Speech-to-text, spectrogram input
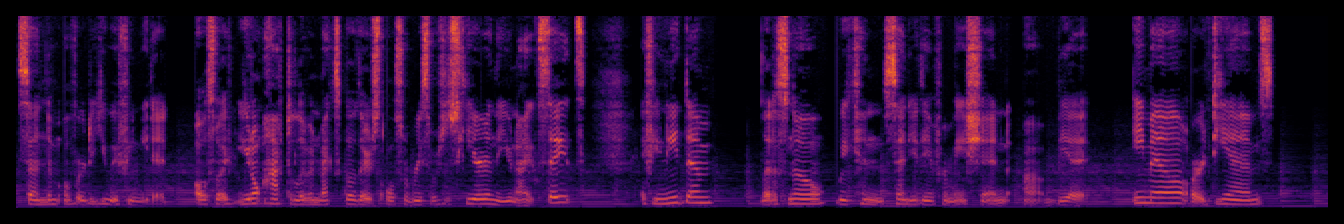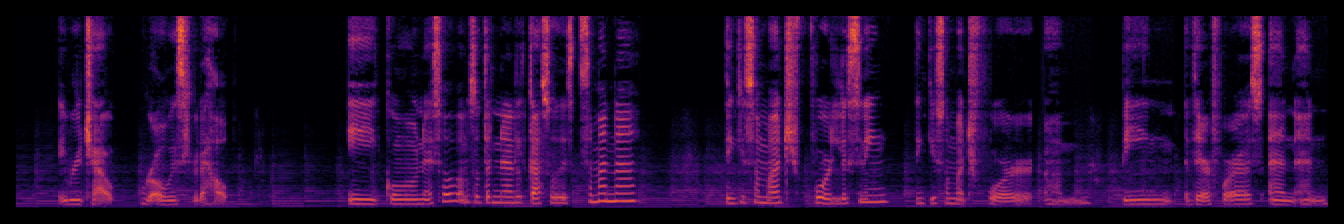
send them over to you if you need it. Also, if you don't have to live in Mexico, there's also resources here in the United States. If you need them, let us know. We can send you the information um, via email or DMs. Reach out. We're always here to help. Y con eso vamos a terminar el caso de esta semana. Thank you so much for listening. Thank you so much for um, being there for us and and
